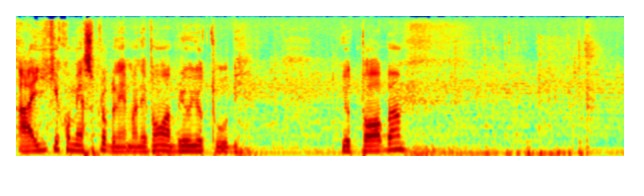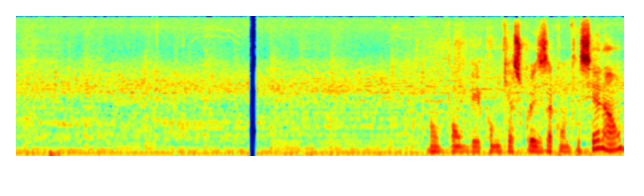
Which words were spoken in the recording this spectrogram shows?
aí que começa o problema, né? Vamos abrir o YouTube. YouTube. Vamos ver como que as coisas acontecerão.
